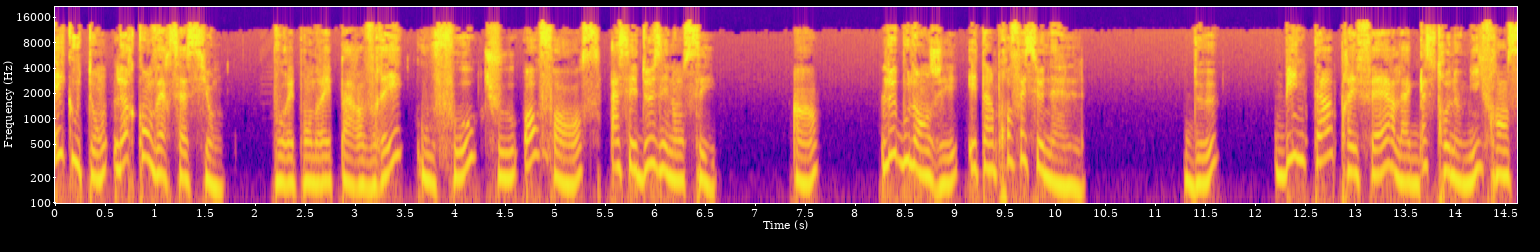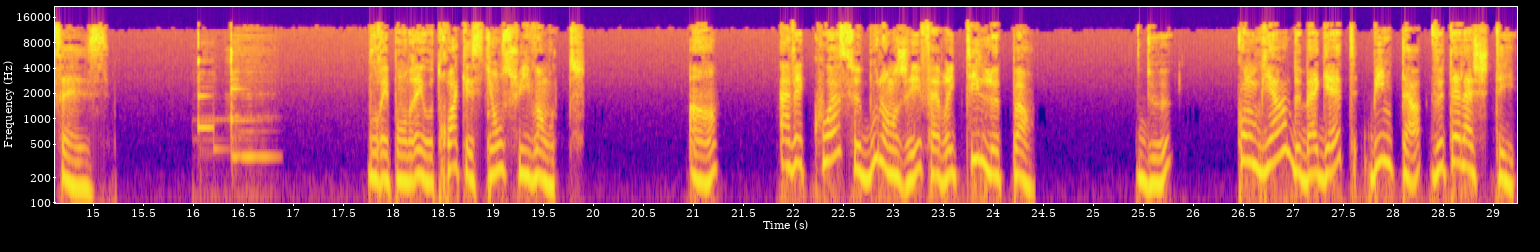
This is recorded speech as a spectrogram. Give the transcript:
Écoutons leur conversation. Vous répondrez par vrai ou faux, true or false, à ces deux énoncés. 1. Le boulanger est un professionnel. 2. Binta préfère la gastronomie française. Vous répondrez aux trois questions suivantes. 1. Avec quoi ce boulanger fabrique-t-il le pain? 2. Combien de baguettes Binta veut-elle acheter?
